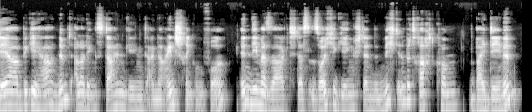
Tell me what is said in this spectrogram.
Der BGH nimmt allerdings dahingehend eine Einschränkung vor, indem er sagt, dass solche Gegenstände nicht in Betracht kommen, bei denen,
